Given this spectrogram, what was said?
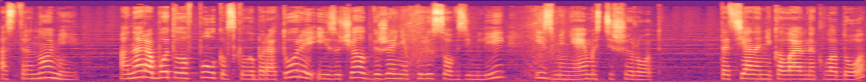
астрономией. Она работала в Пулковской лаборатории и изучала движение полюсов Земли и изменяемости широт. Татьяна Николаевна Кладо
